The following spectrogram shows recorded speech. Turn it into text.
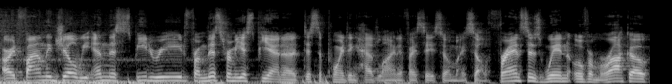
All right, finally, Jill, we end this speed read from this from ESPN, a disappointing headline, if I say so myself. France's win over Morocco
